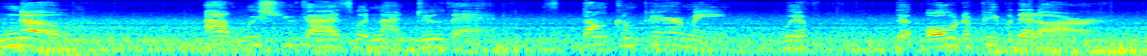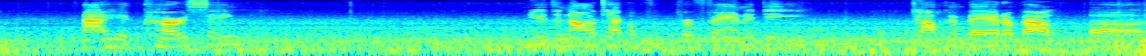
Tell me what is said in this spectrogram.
No. I wish you guys would not do that. Don't compare me with the older people that are out here cursing, using all type of profanity, talking bad about uh,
